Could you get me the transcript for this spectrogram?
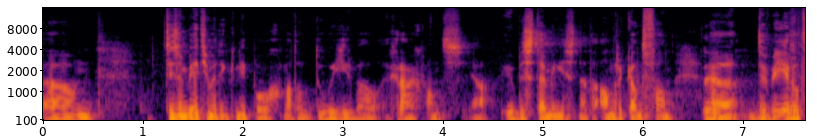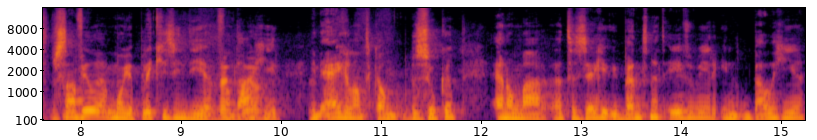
Um, het is een beetje met een knipoog, maar dat doen we hier wel graag, want ja, uw bestemming is net de andere kant van ja. uh, de wereld. Er staan veel uh, mooie plekjes in die je Dank vandaag je hier in eigen land kan bezoeken. En om maar uh, te zeggen, u bent net even weer in België.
